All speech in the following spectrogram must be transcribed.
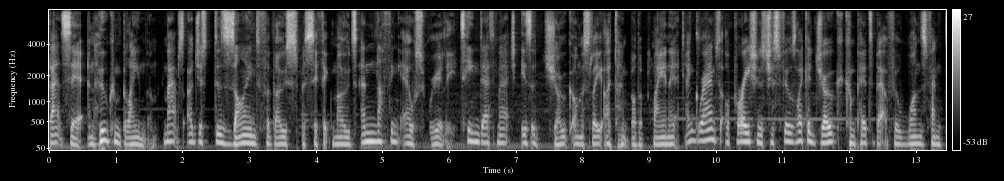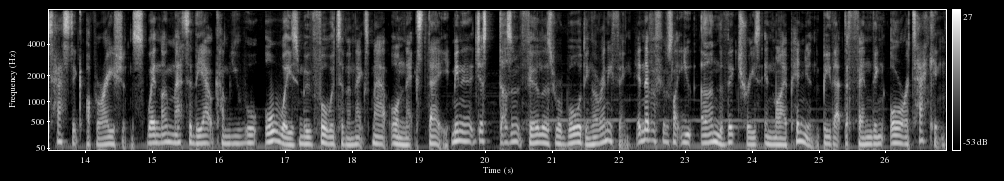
That's it, and who can blame them? Maps are just designed for those specific modes and nothing else really. Team Deathmatch is a joke honestly, I don't bother playing it, and Ground Operations just feels like a joke compared to Battlefield 1's fantastic operations, where no matter the outcome you will always move forward to the next map or next day, meaning it just doesn't feel as rewarding or anything. It never feels like you earn the victories in my opinion, be that defending or attacking.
